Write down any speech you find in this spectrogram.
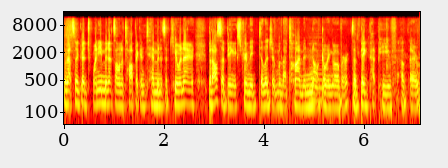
And that's a good 20 minutes on a topic and 10 minutes of Q&A, but also being extremely diligent with that time and Mm. not going over. It's a big pet peeve out there.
